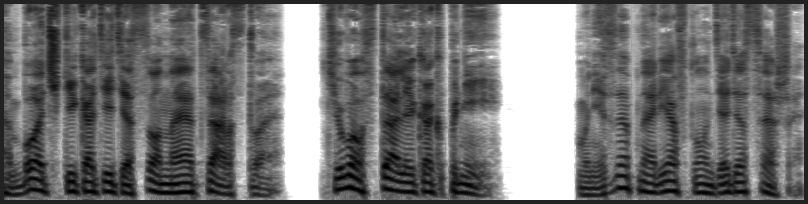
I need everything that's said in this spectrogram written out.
«Бочки катите, сонное царство! Чего встали, как пни?» Внезапно рявкнул дядя Саша,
